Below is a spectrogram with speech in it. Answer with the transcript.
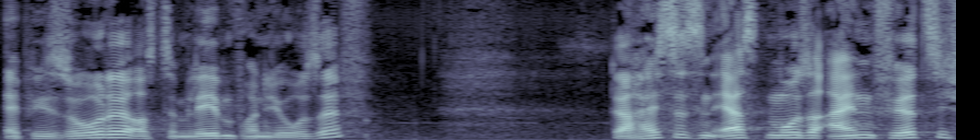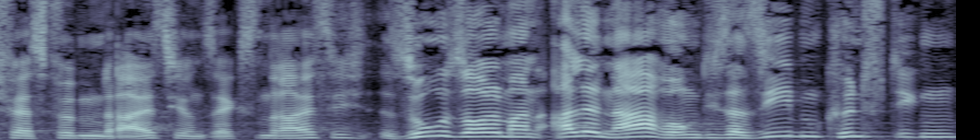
Episode aus dem Leben von Josef. Da heißt es in 1. Mose 41, Vers 35 und 36, so soll man alle Nahrung dieser sieben künftigen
